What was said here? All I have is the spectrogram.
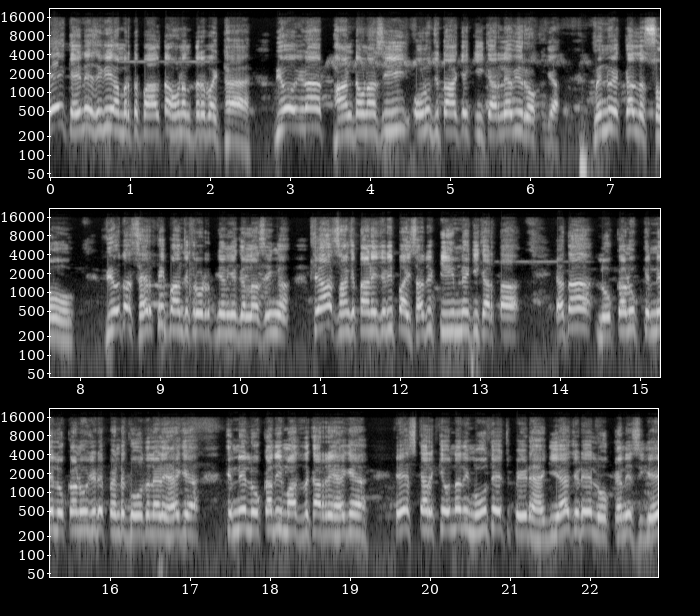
ਇਹ ਕਹਿੰਦੇ ਸੀ ਵੀ ਅਮਰਤਪਾਲ ਤਾਂ ਹੁਣ ਅੰਦਰ ਬੈਠਾ ਹੈ, ਵੀ ਉਹ ਜਿਹੜਾ ਫੰਡ ਆਉਣਾ ਸੀ, ਉਹਨੂੰ ਜਿਤਾ ਕੇ ਕੀ ਕਰ ਲਿਆ, ਵੀ ਰੁਕ ਗਿਆ। ਮੈਨੂੰ ਇੱਕ ਗੱਲ ਦੱਸੋ ਵੀ ਉਹ ਤਾਂ ਸਿਰਫ ਹੀ 5 ਕਰੋੜ ਰੁਪਈਆਂ ਦੀਆਂ ਗੱਲਾਂ ਸੀਗੀਆਂ ਤੇ ਆਹ ਸੰਗਤਾਂ ਨੇ ਜਿਹੜੀ ਭਾਈ ਸਾਹਿਬ ਦੀ ਟੀਮ ਨੇ ਕੀ ਕਰਤਾ? ਇਹ ਤਾਂ ਲੋਕਾਂ ਨੂੰ ਕਿੰਨੇ ਲੋਕਾਂ ਨੂੰ ਜਿਹੜੇ ਪਿੰਡ ਗੋਦ ਲੈਲੇ ਹੈਗੇ ਆ, ਕਿੰਨੇ ਲੋਕਾਂ ਦੀ ਮਦਦ ਕਰ ਰਹੇ ਹੈਗੇ ਆ, ਇਸ ਕਰਕੇ ਉਹਨਾਂ ਦੀ ਮੂੰਹ ਤੇ ਚਪੇੜ ਹੈਗੀ ਆ, ਜਿਹੜੇ ਲੋਕ ਕਹਿੰਦੇ ਸੀਗੇ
